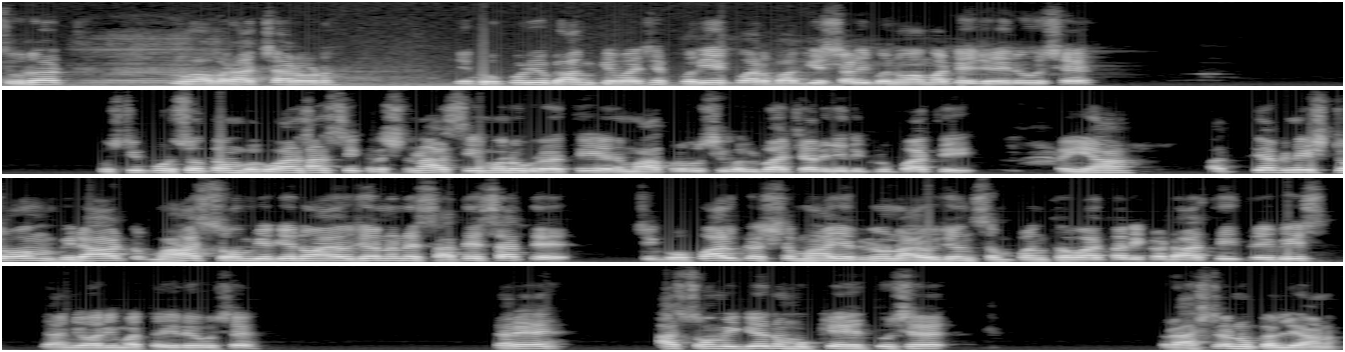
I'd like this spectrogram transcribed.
સુરતનું આ વરાછા રોડ જે ગોકુળિયું ગામ કહેવાય છે, ફરી એકવાર ભાગ્યશાળી બનવા માટે જઈ રહ્યું છે. પુષ્ટિ પુરુષોત્તમ ભગવાન શ્રી કૃષ્ણના અસીમ અનુગ્રહથી અને મહાપ્રભુ શ્રી વલ્ભાચાર્યજીની કૃપાથી અહીંયા અત્યગ્નિષ્ઠ હોમ વિરાટ મહાસોમ આયોજન અને સાથે સાથે શ્રી ગોપાલ કૃષ્ણ મહાયજ્ઞનું આયોજન સંપન્ન થવા તારીખ અઢારથી ત્રેવીસ જાન્યુઆરીમાં થઈ રહ્યું છે. ત્યારે આ સોમ યજ્ઞનો મુખ્ય હેતુ છે રાષ્ટ્રનું કલ્યાણ.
